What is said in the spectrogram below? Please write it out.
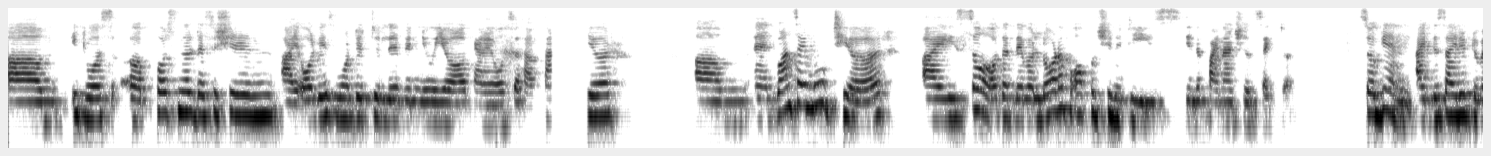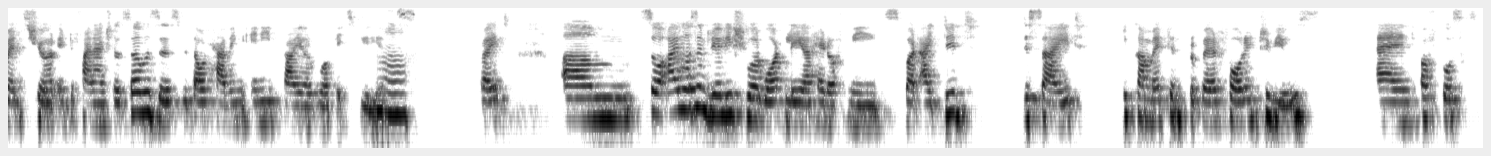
Um, it was a personal decision. I always wanted to live in New York, and I also have family here. Um, and once I moved here, I saw that there were a lot of opportunities in the financial sector. So again, I decided to venture into financial services without having any prior work experience. Mm. Right. Um, so I wasn't really sure what lay ahead of me, but I did decide to commit and prepare for interviews and of course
